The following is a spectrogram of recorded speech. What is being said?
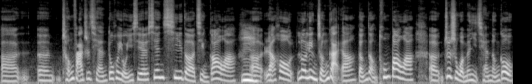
呃呃，惩罚之前都会有一些先期的警告啊，嗯呃，然后勒令整改啊，等等通报啊，呃，这是我们以前能够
